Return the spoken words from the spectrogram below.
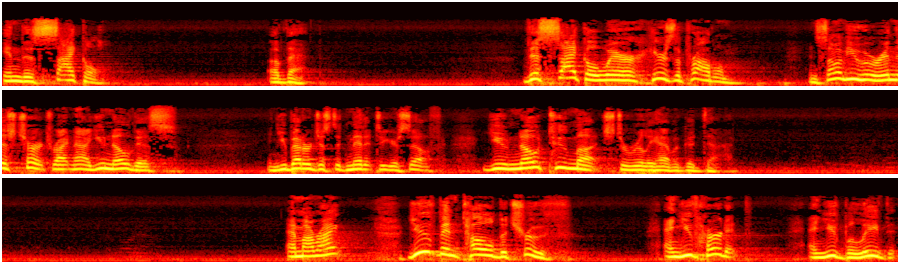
in this cycle of that. This cycle where, here's the problem. And some of you who are in this church right now, you know this, and you better just admit it to yourself. You know too much to really have a good time. Am I right? You've been told the truth and you've heard it and you've believed it.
